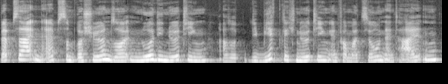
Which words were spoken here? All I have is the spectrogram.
Webseiten, Apps und Broschüren sollten nur die nötigen, also die wirklich nötigen Informationen enthalten,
